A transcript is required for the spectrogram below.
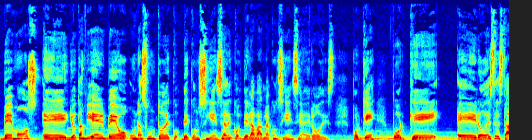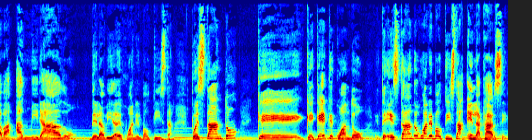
vemos, eh, yo también veo un asunto de, de conciencia, de, de lavar la conciencia de Herodes. ¿Por qué? Porque Herodes estaba admirado de la vida de Juan el Bautista, pues tanto que, que, que, que cuando estando Juan el Bautista en la cárcel,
